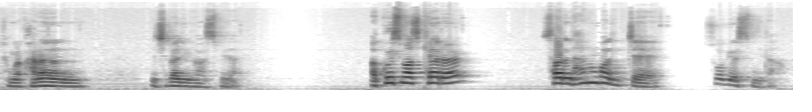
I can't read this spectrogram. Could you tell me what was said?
정말 가난한 집안인 것 같습니다. 아, 크리스마스 캐럴 31번째 수업이었습니다.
